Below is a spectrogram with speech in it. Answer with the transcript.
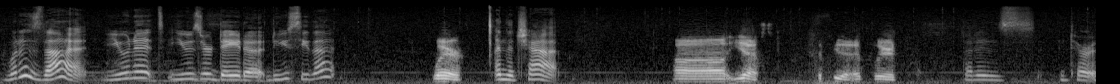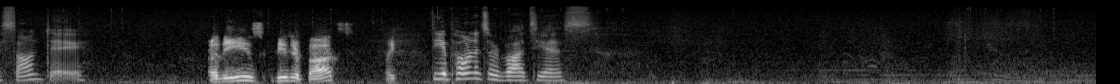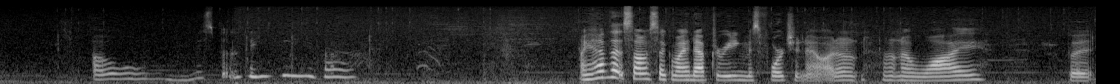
what is that? Unit user data. Do you see that? where? In the chat. Uh, yes. I see that. That's weird. That is interessante. Are these these are bots? Like the opponents are bots, yes. Oh, misbeliever. I have that song stuck in my head after reading Miss Fortune now. I don't I don't know why, but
